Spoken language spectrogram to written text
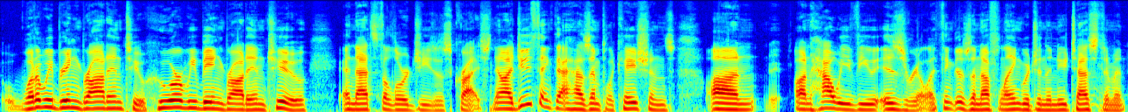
what are we being brought into? Who are we being brought into? And that's the Lord Jesus Christ. Now, I do think that has implications on on how we view Israel. I think there's enough language in the New Testament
